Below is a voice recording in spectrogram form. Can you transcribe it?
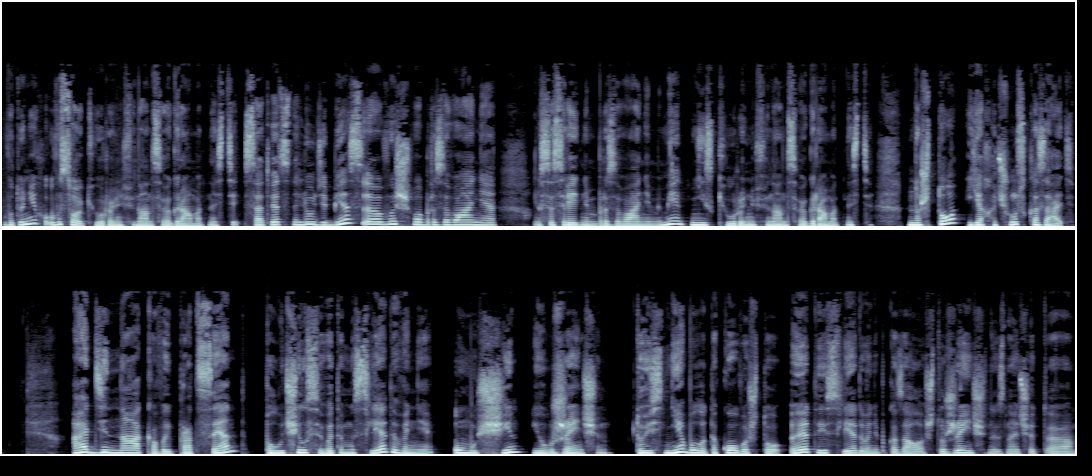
Вот у них высокий уровень финансовой грамотности. Соответственно, люди без э, высшего образования, со средним образованием имеют низкий уровень финансовой грамотности. Но что я хочу сказать? Одинаковый процент получился в этом исследовании у мужчин и у женщин. То есть не было такого, что это исследование показало, что женщины, значит, э,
